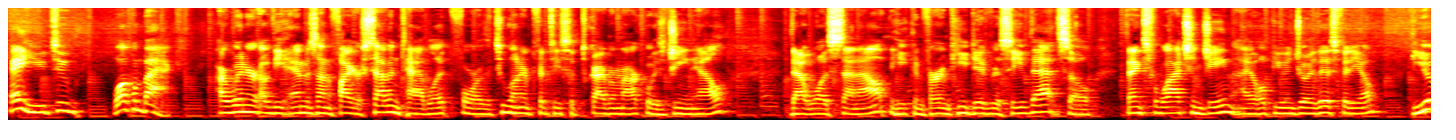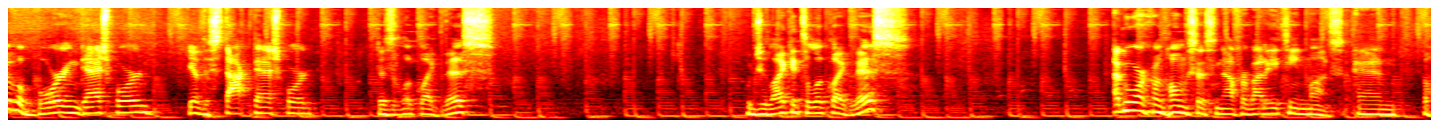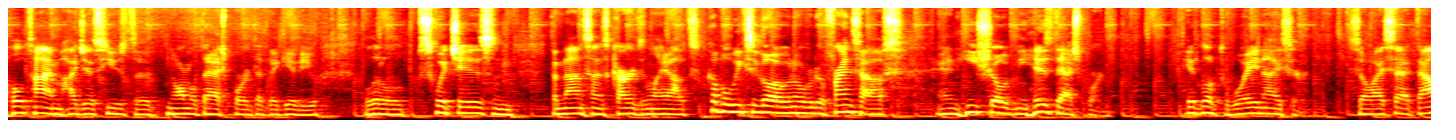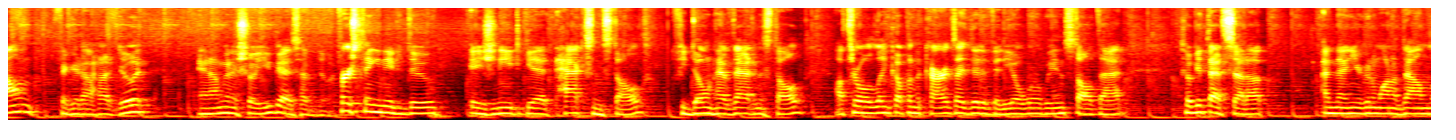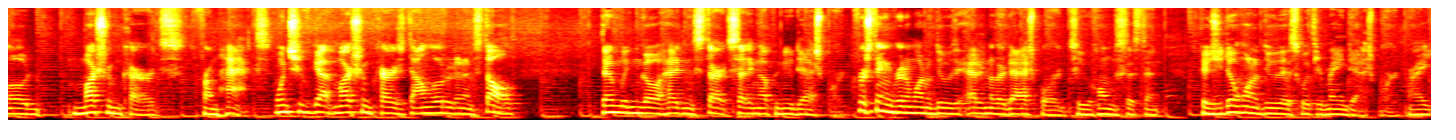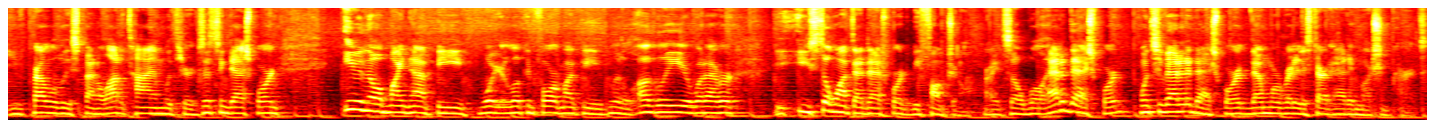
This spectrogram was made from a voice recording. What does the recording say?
Hey YouTube, welcome back. Our winner of the Amazon Fire 7 tablet for the 250 subscriber mark was Gene L. That was sent out. He confirmed he did receive that, so thanks for watching Gene. I hope you enjoy this video. Do you have a boring dashboard? Do you have the stock dashboard? Does it look like this? Would you like it to look like this? I've been working with Home Assistant now for about 18 months, and the whole time I just use the normal dashboard that they give you, the little switches and the nonsense cards and layouts. A couple weeks ago, I went over to a friend's house and he showed me his dashboard. It looked way nicer. So I sat down, figured out how to do it, and I'm gonna show you guys how to do it. First thing you need to do is you need to get HACS installed. If you don't have that installed, I'll throw a link up in the cards. I did a video where we installed that. So get that set up and then you're going to want to download mushroom cards from HACS. Once you've got mushroom cards downloaded and installed, then we can go ahead and start setting up a new dashboard. First thing we're going to want to do is add another dashboard to Home Assistant because you don't want to do this with your main dashboard, right? You've probably spent a lot of time with your existing dashboard, even though it might not be what you're looking for, it might be a little ugly or whatever you still want that dashboard to be functional, right? So we'll add a dashboard. Once you've added a dashboard, then we're ready to start adding mushroom cards.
